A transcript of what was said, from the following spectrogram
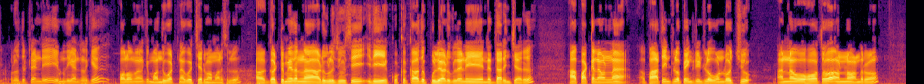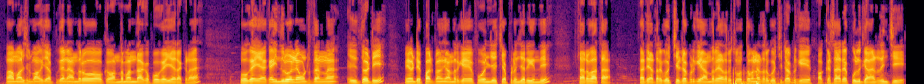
ప్రొద్దుటండి ఎనిమిది గంటలకి పొలంకి మందు కొట్టడానికి వచ్చారు మా మనుషులు. ఆ గట్టు మీద ఉన్న అడుగులు చూసి ఇది కుక్క కాదు పులి అడుగులని నిర్ధారించారు. ఆ పక్కనే ఉన్న పాత ఇంట్లో పెంకిటింట్లో ఉండొచ్చు అన్న ఊహతో అన్నం అందరం. మా మనుషులు మాకు చెప్పగానే అందరూ ఒక వంద మంది దాకా పోగయ్యారు అక్కడ. పోగయ్యాక ఇందులోనే ఉంటుందన్న ఇదితోటి మేము డిపార్ట్మెంట్కి అందరికీ ఫోన్ చేసి చెప్పడం జరిగింది. తర్వాత అది ఎదరకు వచ్చేటప్పటికి అందరూ ఎదరకు చూద్దామని ఎదరకు వచ్చేటప్పటికి ఒక్కసారి పులి గాండ్రించి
